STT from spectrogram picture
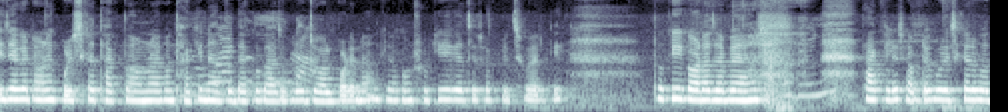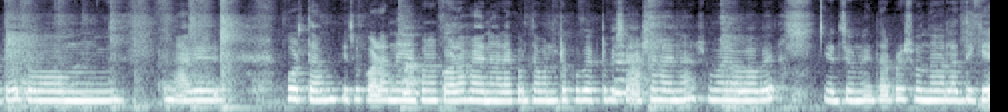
এই জায়গাটা অনেক পরিষ্কার থাকতো, আমরা এখন থাকি না, তো দেখো গাছগুলো জল পড়ে না, কীরকম শুকিয়ে গেছে সব কিছু আর কি। তো কী করা যাবে আর? থাকলে সবটাই পরিষ্কার হতো, তো আগে করতাম, কিছু করার নেই, এখন আর করা হয় না, আর এখন তেমন একটা খুব একটা বেশি আসা হয় না, সময়ের অভাবে, এর জন্যই। তারপরে সন্ধ্যাবেলার দিকে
